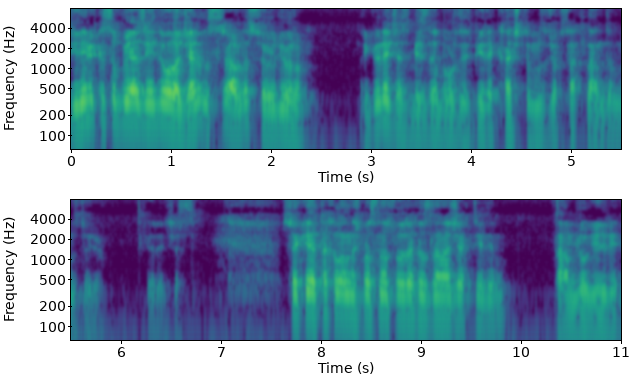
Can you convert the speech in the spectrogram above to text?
Dinamik kısım bu yaz 50 olacağını ısrarla söylüyorum. E, Göreceğiz. Biz de buradayız. Bir yere kaçtığımız yok, saklandığımız da yok. Göreceğiz. Söke'de takıl anlaşmasından sonra hızlanacak dedim. Tam yol ileri.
